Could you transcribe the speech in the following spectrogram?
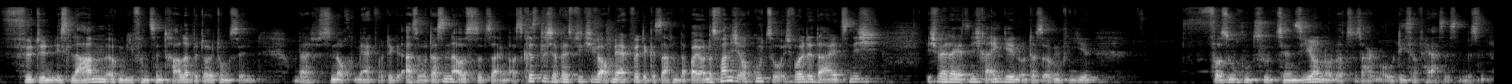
für den Islam irgendwie von zentraler Bedeutung sind. Und da sind auch merkwürdige, also das sind aus sozusagen aus christlicher Perspektive auch merkwürdige Sachen dabei. Und das fand ich auch gut so. Ich wollte da jetzt nicht, ich werde da jetzt nicht reingehen und das irgendwie versuchen zu zensieren oder zu sagen, oh, dieser Vers ist ein bisschen,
